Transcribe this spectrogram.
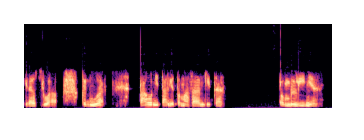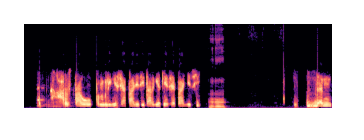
kita harus jual. Kedua, tahu nih target pemasaran kita, pembelinya harus tahu pembelinya siapa aja sih, targetnya siapa aja sih, Mm-mm. dan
